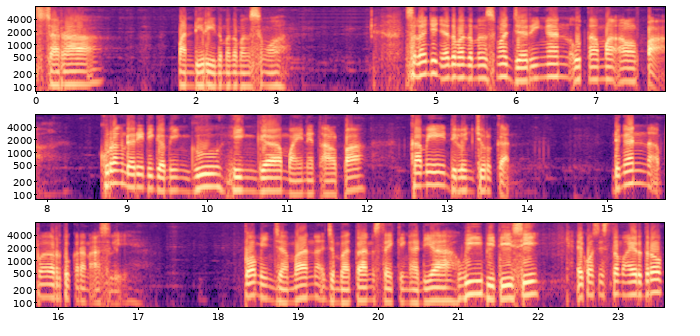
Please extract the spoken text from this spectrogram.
secara mandiri teman-teman semua. Selanjutnya teman-teman semua jaringan utama alpha. Kurang dari tiga minggu hingga mainnet alpha kami diluncurkan dengan pertukaran asli. Peminjaman jembatan staking hadiah WBTC ekosistem airdrop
